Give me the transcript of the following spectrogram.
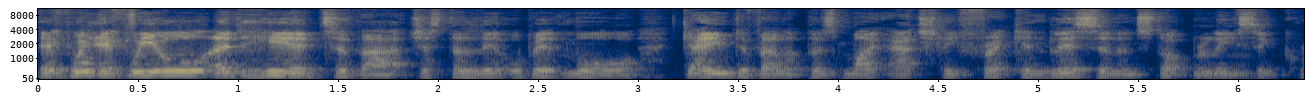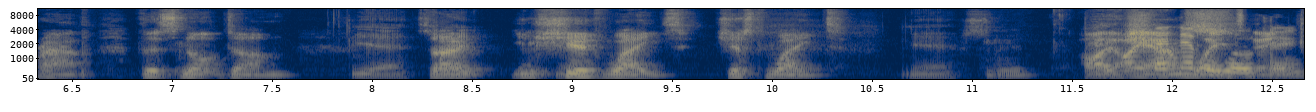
If we if we all adhered to that just a little bit more, game developers might actually frickin' listen and stop releasing crap that's not done. Yeah. So you should wait. Just wait. Yeah. I, I am waiting.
